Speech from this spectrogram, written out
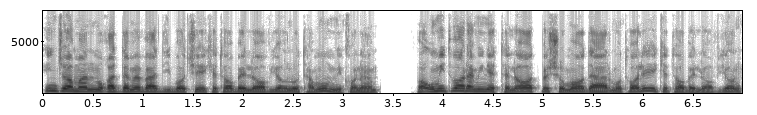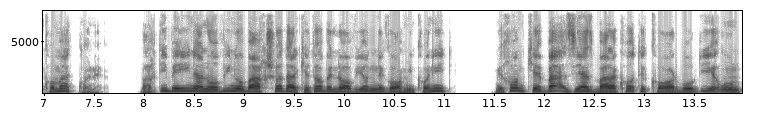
اینجا من مقدمه و دیباچه کتاب لاویان رو تموم می‌کنم و امیدوارم این اطلاعات به شما در مطالعه کتاب لاویان کمک کنه. وقتی به این عناوین و بخشا در کتاب لاویان نگاه می‌کنید می‌خوام که بعضی از برکات کاربردی اون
